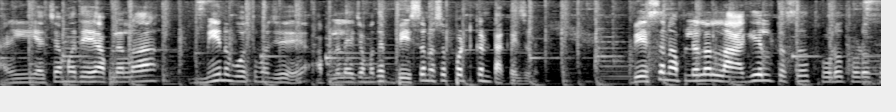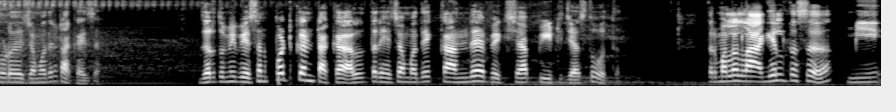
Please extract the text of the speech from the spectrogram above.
आणि याच्यामध्ये आपल्याला मेन गोष्ट म्हणजे आपल्याला याच्यामध्ये बेसन असं पटकन टाकायचं. बेसन आपल्याला लागेल तसं थोडं थोडं थोडं ह्याच्यामध्ये टाकायचं. आहे जर तुम्ही बेसन पटकन टाकाल तर ह्याच्यामध्ये कांद्यापेक्षा पीठ जास्त होतं. तर मला लागेल तसं मी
